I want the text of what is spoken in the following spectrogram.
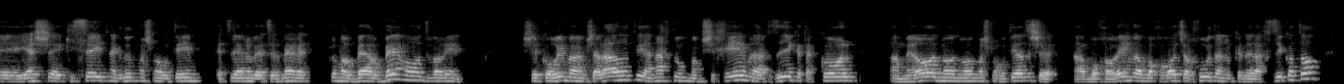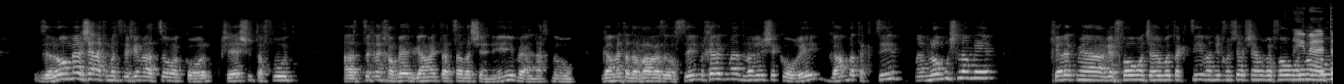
אה, יש אה, כיסי התנגדות משמעותיים אצלנו ואצל מרצ, כלומר בהרבה מאוד דברים שקורים בממשלה הזאת, אנחנו ממשיכים להחזיק את הקול המאוד מאוד מאוד משמעותי הזה, שהבוחרים והבוחרות שלחו אותנו כדי להחזיק אותו. זה לא אומר שאנחנו מצליחים לעצור הכל, כשיש שותפות אז צריך לכבד גם את הצד השני, ואנחנו גם את הדבר הזה עושים, וחלק מהדברים שקורים, גם בתקציב, הם לא מושלמים. חלק מהרפורמות שהיו בתקציב, אני חושב שהן רפורמות הנה, לא טובות.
